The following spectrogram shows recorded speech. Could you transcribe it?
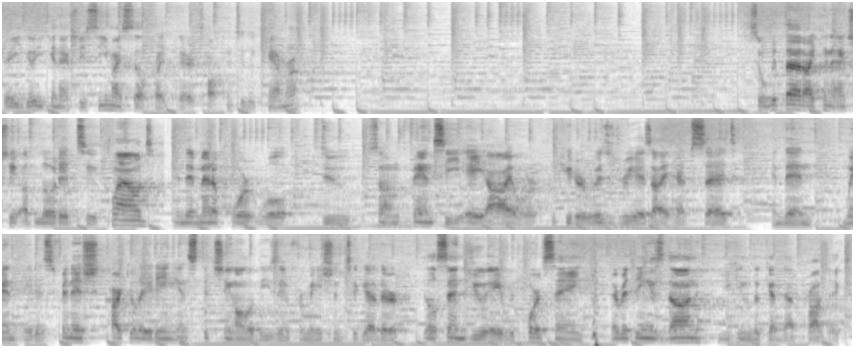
There you go you can actually see myself right there talking to the camera. So with that, I can actually upload it to cloud and then Matterport will do some fancy AI or computer wizardry as I have said and then when it is finished calculating and stitching all of these information together, it'll send you a report saying everything is done, you can look at that project.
